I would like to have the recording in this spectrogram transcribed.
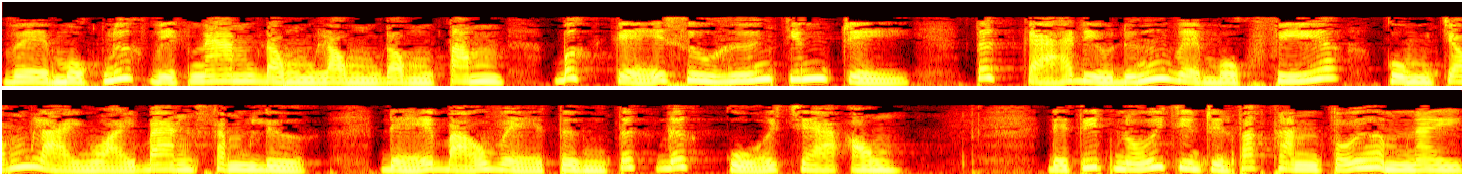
về một nước Việt Nam đồng lòng đồng tâm, bất kể xu hướng chính trị, tất cả đều đứng về một phía cùng chống lại ngoại bang xâm lược để bảo vệ từng tấc đất của cha ông. Để tiếp nối chương trình phát thanh tối hôm nay,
